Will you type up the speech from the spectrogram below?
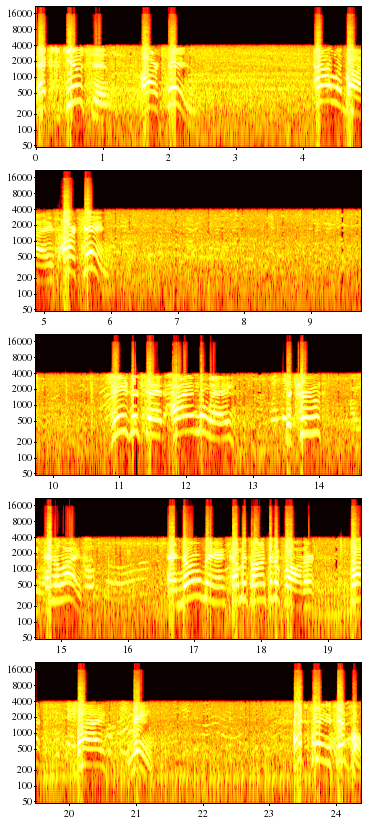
Excuses are sins. Alibis are sins. Jesus said, I am the way, the truth, and the life and no man cometh unto the Father but by me. That's plain and simple.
